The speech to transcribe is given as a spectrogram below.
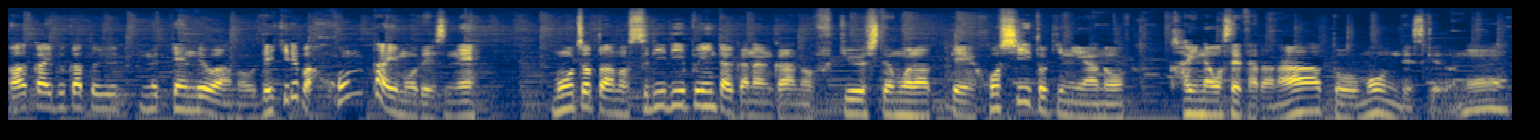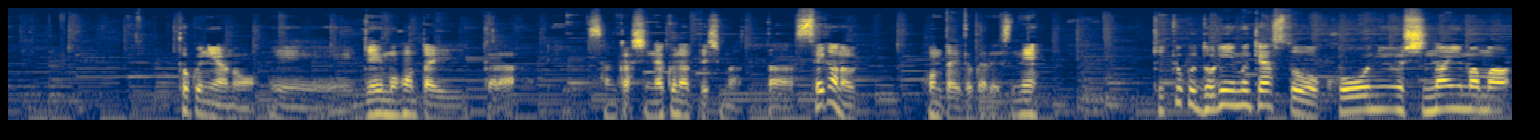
アーカイブ化という点では、あの、できれば本体もですね、もうちょっとあの 3D プリンターかなんかあの普及してもらって欲しい時にあの買い直せたらなと思うんですけどね。特にあの、えー、ゲーム本体から参加しなくなってしまったセガの本体とかですね。結局ドリームキャストを購入しないまま、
